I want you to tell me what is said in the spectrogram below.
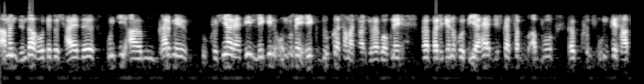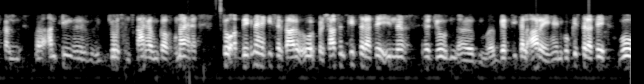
अमन ज़िंदा होते तो शायद उनकी घर में खुशियाँ रहती लेकिन उन्होंने एक दुख का समाचार जो है वो अपने परिजनों को दिया है जिसका सब अब वो खुद उनके साथ कल अंतिम जो संस्कार है उनका होना है। तो अब देखना है कि सरकार और प्रशासन किस तरह से इन जो व्यक्ति कल आ रहे हैं, इनको किस तरह से वो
